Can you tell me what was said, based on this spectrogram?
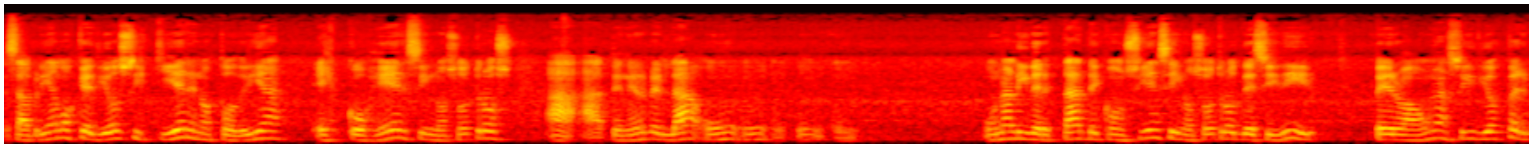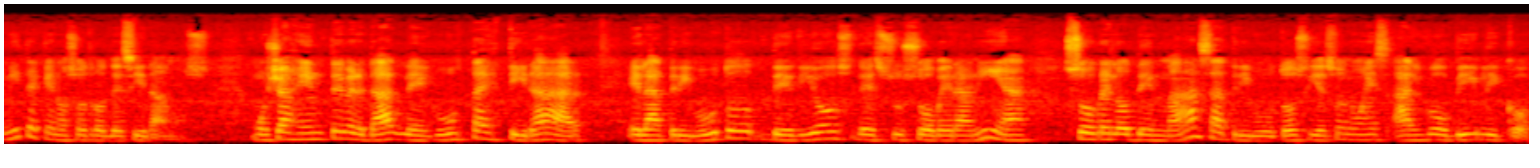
Sabríamos que Dios si quiere nos podría escoger sin nosotros a, tener verdad una libertad de conciencia y nosotros decidir, pero aún así Dios permite que nosotros decidamos. Mucha gente, ¿verdad?, le gusta estirar el atributo de Dios, de su soberanía, sobre los demás atributos y eso no es algo bíblico.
